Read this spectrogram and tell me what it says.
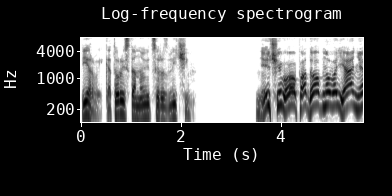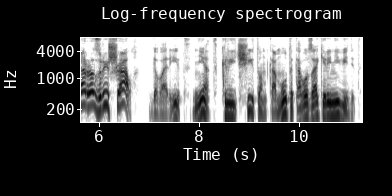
первый, который становится различим. «Ничего подобного я не разрешал», — Говорит, нет, кричит он кому-то, кого Закери не видит.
